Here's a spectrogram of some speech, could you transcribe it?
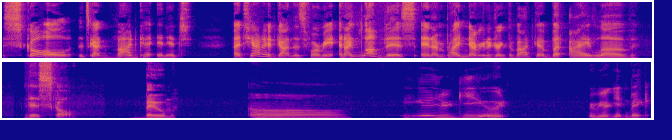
skull that's got vodka in it. Uh, Tiana had gotten this for me, and I love this, and I'm probably never going to drink the vodka, but I love this skull. Boom. Oh, you guys are cute. Maybe you're getting big.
